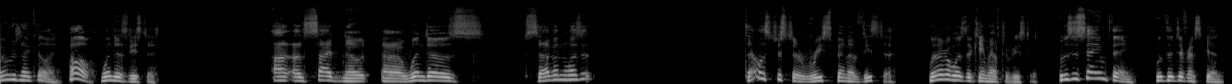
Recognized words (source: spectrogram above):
where was I going? Oh, Windows Vista. Uh, a side note: uh, Windows Seven was it? That was just a respin of Vista. Whatever it was that came after Vista, it was the same thing with a different skin.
